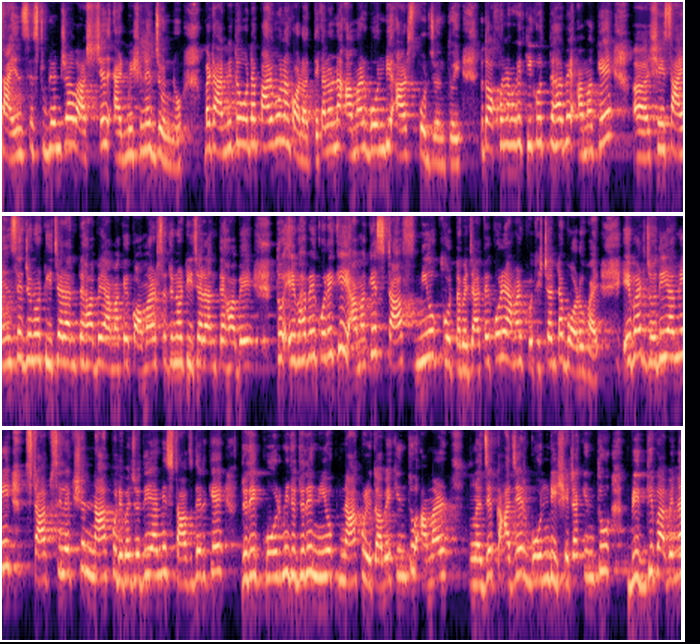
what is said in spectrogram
সায়েন্সের স্টুডেন্টরাও আসছে অ্যাডমিশনের জন্য। বাট আমি তো ওটা পারব না করাতে কারণ আমার গন্ডি আর্টস পর্যন্তই। তো তখন আমাকে কি করতে হবে? আমাকে সেই সায়েন্সের জন্য টিচার আনতে হবে, আমাকে কমার্সের জন্য টিচার আনতে হবে। তো এভাবে করে কি আমাকে স্টাফ নিয়োগ করতে হবে, যাতে করে আমার প্রতিষ্ঠানটা বড় হয়। এবার যদি আমি স্টাফ সিলেকশন না করি বা যদি আমি স্টাফদেরকে যদি কর্মী যদি নিয়োগ না করি, তবে কিন্তু আমার যে কাজের গণ্ডি সেটা কিন্তু বৃদ্ধি পাবে না,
